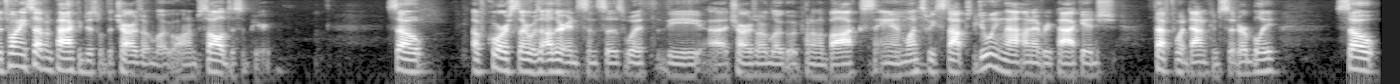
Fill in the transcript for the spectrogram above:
The 27 packages with the Charizard logo on them just all disappeared. So of course, there was other instances with the uh, Charizard logo we put on the box, and once we stopped doing that on every package, theft went down considerably. So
